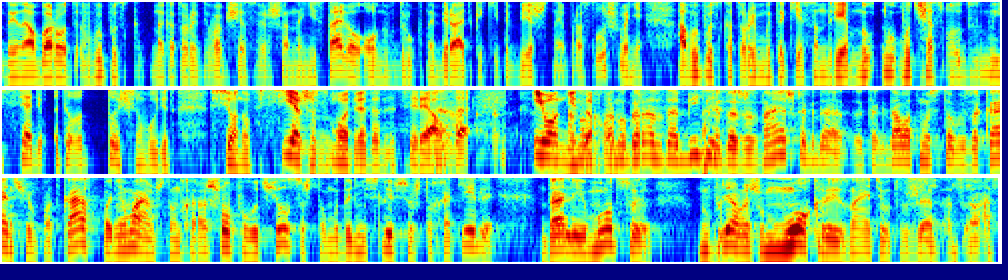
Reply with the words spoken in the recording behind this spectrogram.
ты наоборот, выпуск, на который ты вообще совершенно не ставил, он вдруг набирает какие-то бешеные прослушивания, а выпуск, который мы такие с Андреем, ну, ну вот сейчас вот мы сядем, это вот точно будет все, ну все же смотрят этот сериал, да, и он не оно, заходит. Оно гораздо обиднее даже, знаешь, когда, когда вот мы с тобой заканчиваем подкаст, понимаем, что он хорошо получился, что мы донесли все, что хотели, дали эмоцию, ну прямо же мокрые, знаете, вот уже от, от, от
